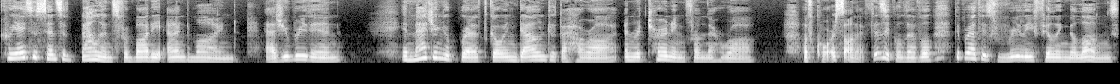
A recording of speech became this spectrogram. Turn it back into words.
creates a sense of balance for body and mind. As you breathe in, imagine your breath going down to the hara and returning from the hara. Of course, on a physical level, the breath is really filling the lungs,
